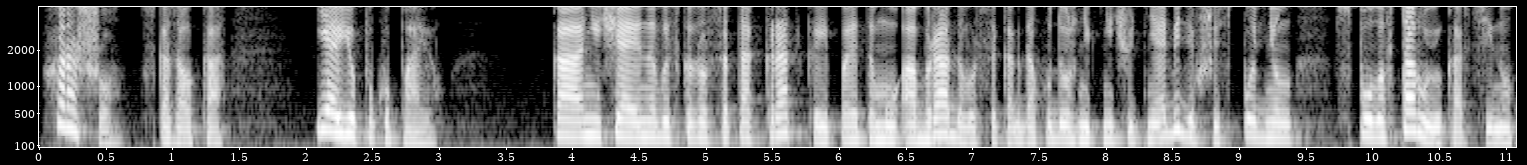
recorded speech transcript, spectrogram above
«Хорошо», — сказал Ка, — «я ее покупаю». Ка нечаянно высказался так кратко и поэтому обрадовался, когда художник, ничуть не обидевшись, поднял с пола вторую картину.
